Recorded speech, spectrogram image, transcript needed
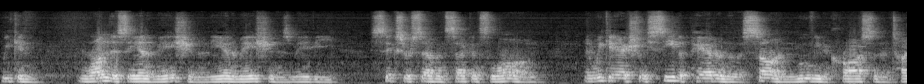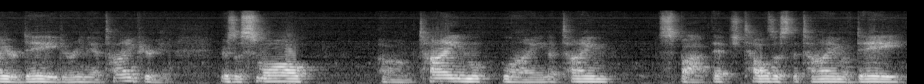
we can run this animation and the animation is maybe six or seven seconds long and we can actually see the pattern of the sun moving across an entire day during that time period. There's a small um, timeline, a time spot that tells us the time of day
